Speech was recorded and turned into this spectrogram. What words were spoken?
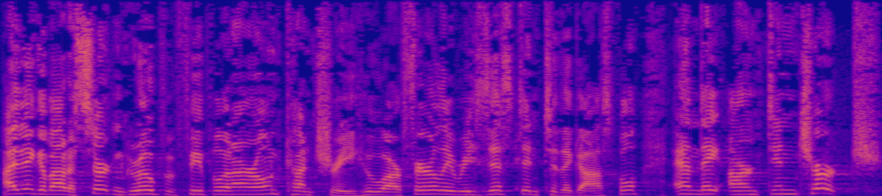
I think about a certain group of people in our own country who are fairly resistant to the gospel and they aren't in church.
